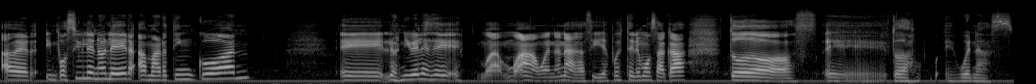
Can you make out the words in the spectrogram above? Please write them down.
a ver, imposible no leer a Martín Coan eh, los niveles de... Ah, bueno, nada, sí, después tenemos acá todos, eh, todas eh, buenas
